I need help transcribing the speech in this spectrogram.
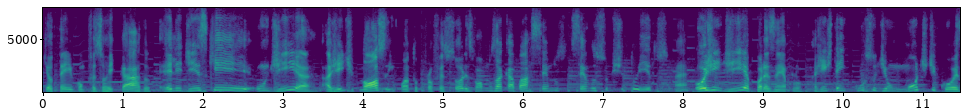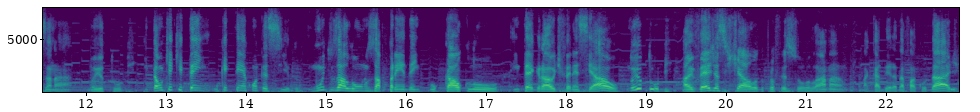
Que eu tenho com o professor Ricardo. Ele diz que um dia a gente, nós, enquanto professores, vamos acabar sendo, sendo substituídos. Né? Hoje em dia, por exemplo, a gente tem curso de um monte de coisa na, no YouTube. Então, o que, que tem, o que, que tem acontecido? Muitos alunos aprendem o cálculo integral e diferencial no YouTube. Ao invés de assistir a aula do professor lá na, na cadeira da faculdade,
